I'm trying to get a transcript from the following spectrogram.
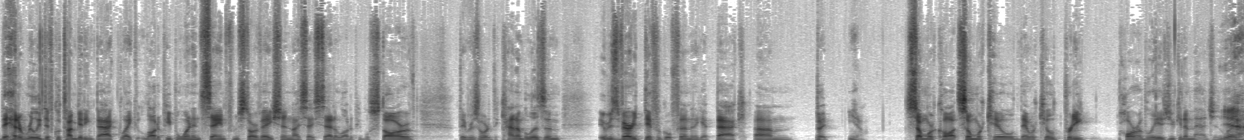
they had a really difficult time getting back. Like a lot of people went insane from starvation. As I said, a lot of people starved. They resorted to cannibalism. It was very difficult for them to get back. Um, but you know, some were caught, some were killed. They were killed pretty horribly, as you can imagine. Like, Yeah.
